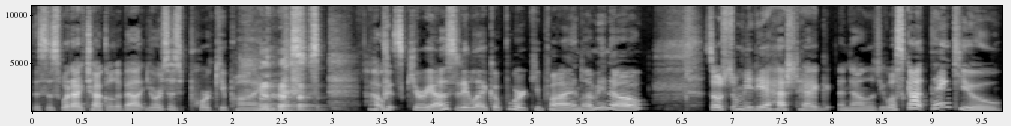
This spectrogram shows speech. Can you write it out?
this is what I chuckled about. Yours is porcupine. How is curiosity like a porcupine? Let me know. Social media hashtag analogy. Well, Scott, thank you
